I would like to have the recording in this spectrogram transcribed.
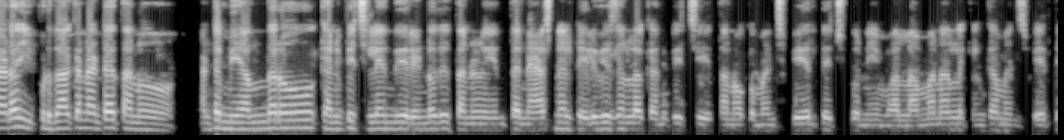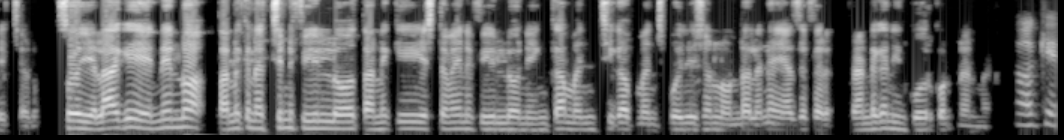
మేడం ఇప్పుడు దాకా అంటే తను అంటే మీ అందరూ కనిపించలేంది రెండోది తను ఇంత నేషనల్ టెలివిజన్లో కనిపించి తను ఒక మంచి పేరు తెచ్చుకొని వాళ్ళ అమ్మ నాన్నలకి ఇంకా మంచి పేరు తెచ్చాడు. సో ఇలాగే ఎన్నెన్నో తనకి నచ్చిన ఫీల్డ్లో తనకి ఇష్టమైన ఫీల్డ్లో ఇంకా మంచిగా మంచి పొజిషన్లో ఉండాలని యాజ్ ఎ ఫ్రెండ్గా నేను కోరుకుంటున్నాను అనమాట ఓకే.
